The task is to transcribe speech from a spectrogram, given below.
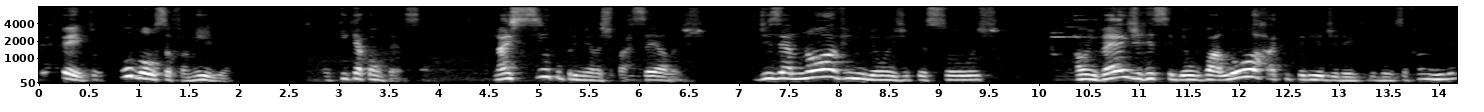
Perfeito. O Bolsa Família, o que, que acontece? Nas cinco primeiras parcelas, 19 milhões de pessoas, ao invés de receber o valor a que teria direito do Bolsa Família,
